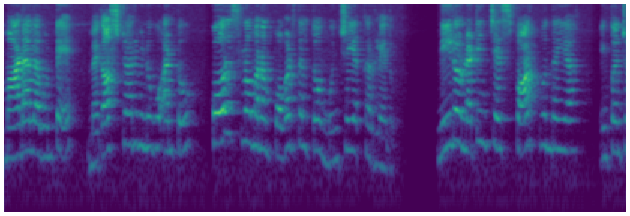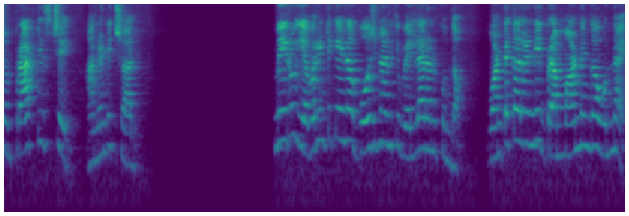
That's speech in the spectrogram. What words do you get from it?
మాడాలా ఉంటే మెగాస్టార్వి నువ్వు అంటూ కోరస్లో మనం పొగడతలతో ముంచేయక్కర్లేదు నీలో నటించే స్పార్క్ ఉందయ్యా. ఇంకొంచెం ప్రాక్టీస్ చేయి. అనండి చాలు. మీరు ఎవరింటికైనా భోజనానికి వెళ్ళారనుకుందాం. వంటకాలన్నీ బ్రహ్మాండంగా ఉన్నాయి.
